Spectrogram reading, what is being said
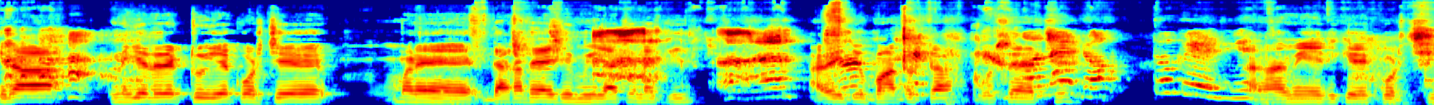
এরা নিজেদের একটু ইয়ে করছে মানে দেখাতে চাইছে মিল আছে নাকি? আর এই যে বাঁদরটা বসে আছে, আর আমি এদিকে করছি।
